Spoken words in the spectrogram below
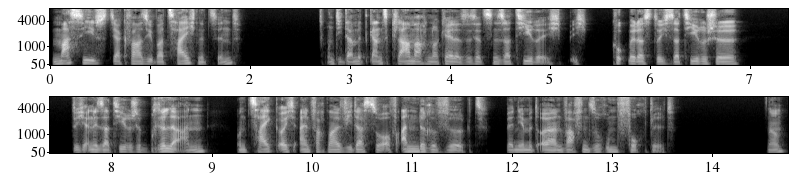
massivst ja quasi überzeichnet sind und die damit ganz klar machen, okay, das ist jetzt eine Satire. Ich, ich guck mir das durch satirische, durch eine satirische Brille an und zeig euch einfach mal, wie das so auf andere wirkt, wenn ihr mit euren Waffen so rumfuchtelt. Ne?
